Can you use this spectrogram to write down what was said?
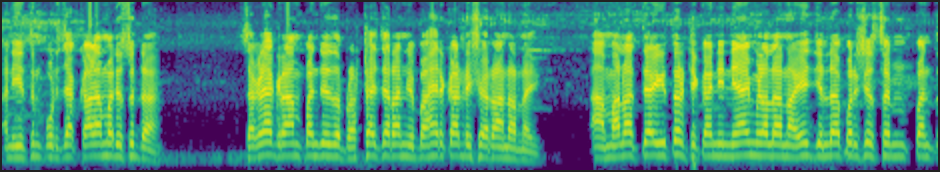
आणि इथून पुढच्या काळामध्ये सुद्धा सगळ्या ग्रामपंचायतीचा भ्रष्टाचार आम्ही बाहेर काढल्याशिवाय राहणार नाही. आम्हाला त्या इतर ठिकाणी न्याय मिळाला नाही. जिल्हा परिषद सम पंच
